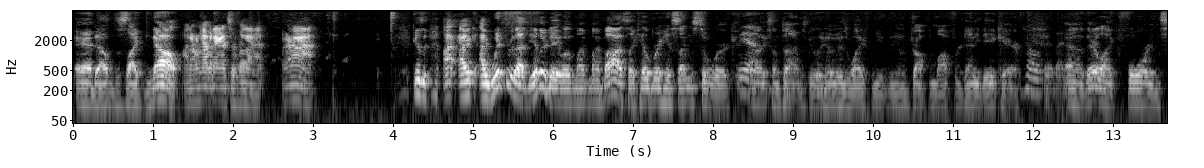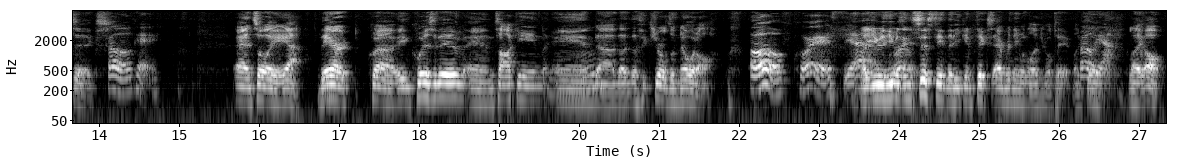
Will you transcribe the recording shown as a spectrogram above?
and I'm just like, no, I don't have an answer for that. Ah. Because I, I, I went through that the other day with my, my boss. Like he'll bring his sons to work. Yeah. like sometimes because like, his wife you know drop them off for daddy daycare. How old are they? Uh, they're like four and six. oh, okay. And so, yeah, they are uh, inquisitive and talking, Mm-hmm. and uh, the, the six year old's a know it all. Oh, of course. Yeah. Like, he, was- he was insisting that he can fix everything with electrical tape. Like, Oh, like, yeah. like, oh,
